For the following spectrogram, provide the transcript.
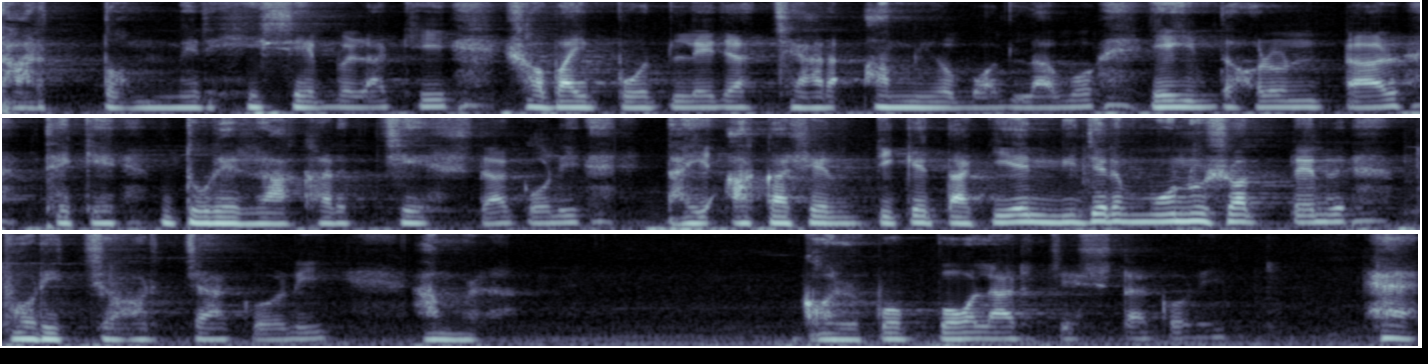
তারতম্যের হিসেব রাখি। সবাই বদলে যাচ্ছে আর আমিও বদলাবো। এই ধরনটার থেকে দূরে রাখার চেষ্টা করি। তাই আকাশের দিকে তাকিয়ে নিজের মনুষ্যত্বের পরিচর্যা করি। আমরা গল্প বলার চেষ্টা করি। হ্যাঁ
